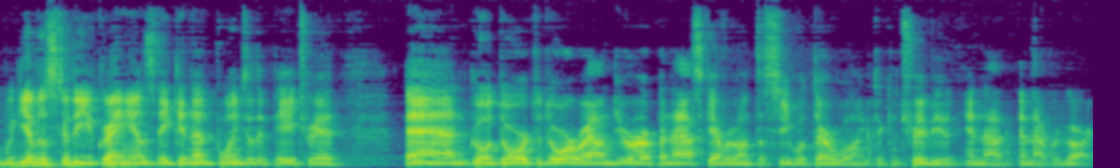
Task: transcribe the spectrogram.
We give this to the Ukrainians, they can then point to the Patriot and go door to door around Europe and ask everyone to see what they're willing to contribute in that in that regard.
